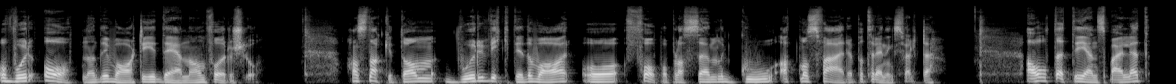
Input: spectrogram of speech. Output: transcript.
og hvor åpne de var til ideene han foreslo. Han snakket om hvor viktig det var å få på plass en god atmosfære på treningsfeltet. Alt dette gjenspeilet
